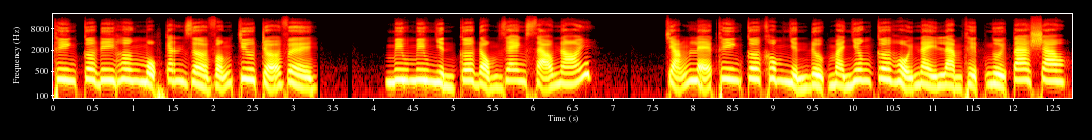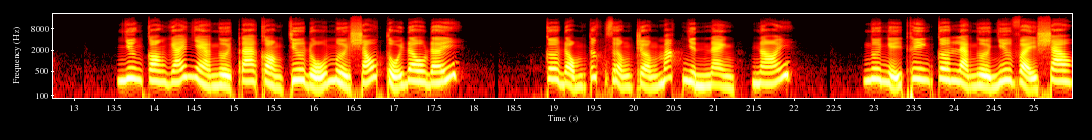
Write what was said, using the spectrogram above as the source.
thiên cơ đi hơn một canh giờ vẫn chưa trở về. Miu Miu nhìn cơ động gian xảo nói. Chẳng lẽ thiên cơ không nhịn được mà nhân cơ hội này làm thịt người ta sao? Nhưng con gái nhà người ta còn chưa đủ 16 tuổi đâu đấy. Cơ động tức giận trợn mắt nhìn nàng, nói. Ngươi nghĩ thiên cơ là người như vậy sao?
